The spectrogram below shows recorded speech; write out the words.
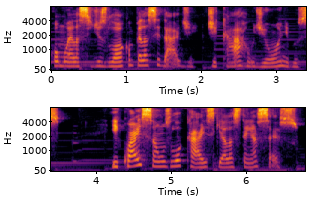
como elas se deslocam pela cidade, de carro, de ônibus, e quais são os locais que elas têm acesso.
